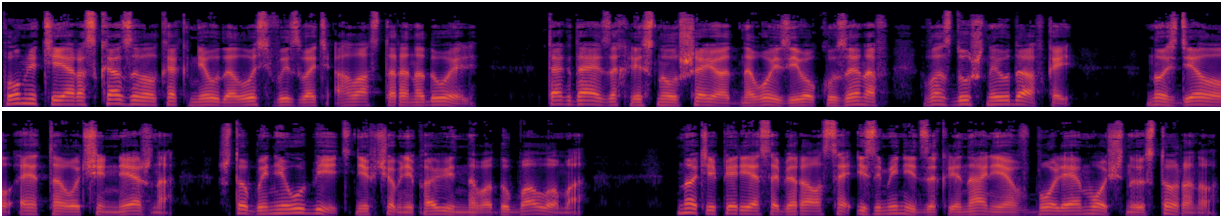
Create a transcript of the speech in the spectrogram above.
Помните, я рассказывал, как мне удалось вызвать Аластера на дуэль? Тогда я захлестнул шею одного из его кузенов воздушной удавкой, но сделал это очень нежно — чтобы не убить ни в чем не повинного дуболома. Но теперь я собирался изменить заклинание в более мощную сторону.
